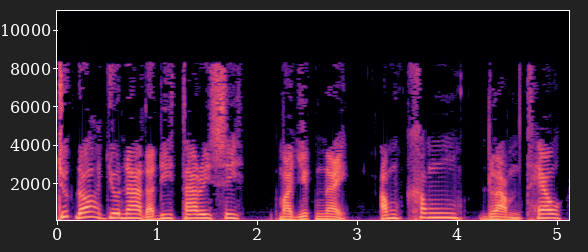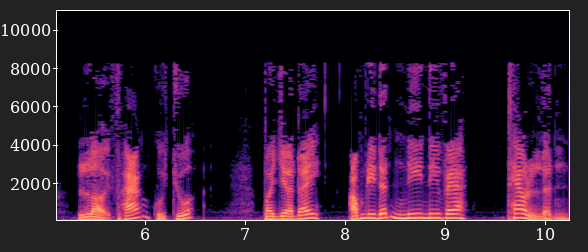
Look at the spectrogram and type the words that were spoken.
Trước đó Jonah đã đi Tarisi, mà việc này ông không làm theo lời phán của Chúa. Và giờ đây, ông đi đến Ninive theo lệnh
